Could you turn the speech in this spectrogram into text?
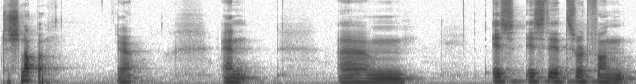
te snappen. Ja, en um, is, is dit soort van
